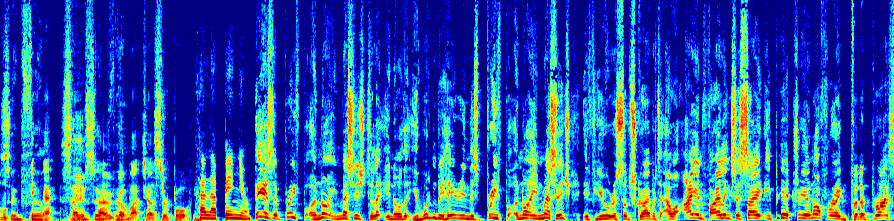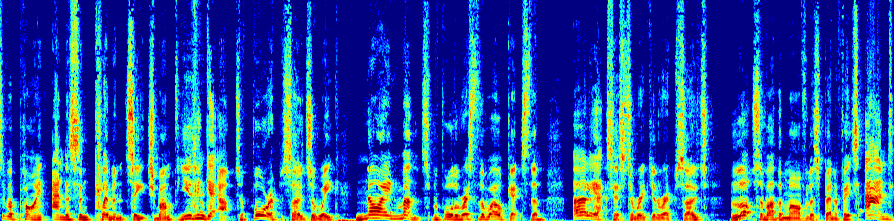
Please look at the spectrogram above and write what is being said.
Soup fail. Some soup I haven't fail. got much else to report. Jalapeño. Here's a brief but annoying message to let you know that you wouldn't be hearing this brief but annoying message if you were a subscriber to our Iron Filing Society Patreon offering. For the price of a pint and a St. Clement's each month, you can get up to four episodes a week, nine months before the rest of the world gets them. Early access to regular episodes, lots of other marvellous benefits, and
